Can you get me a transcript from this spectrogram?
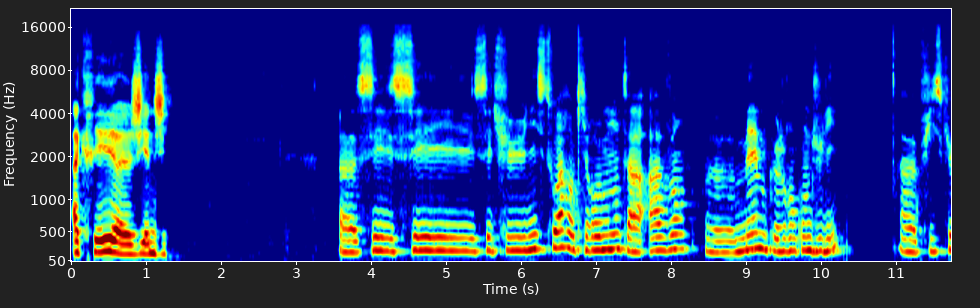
à créer JNJ C'est une histoire qui remonte à avant même que je rencontre Julie, puisque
